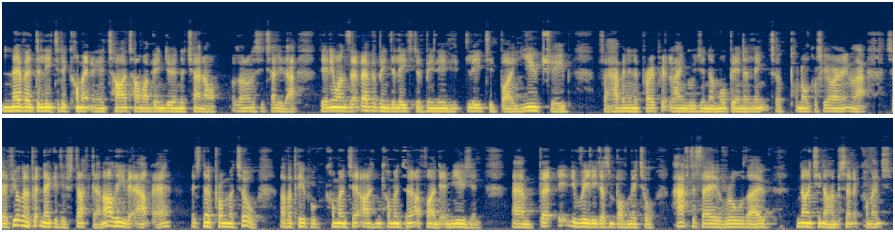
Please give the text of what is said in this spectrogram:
Never deleted a comment in the entire time I've been doing the channel. I can honestly tell you that. The only ones that have ever been deleted have been deleted by YouTube for having inappropriate language in them or being a link to pornography or anything like that. So if you're going to put negative stuff down, I'll leave it out there. There's no problem at all. Other people comment it, I can comment it, I find it amusing. Um, but it really doesn't bother me at all. I have to say, overall, though, 99% of comments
